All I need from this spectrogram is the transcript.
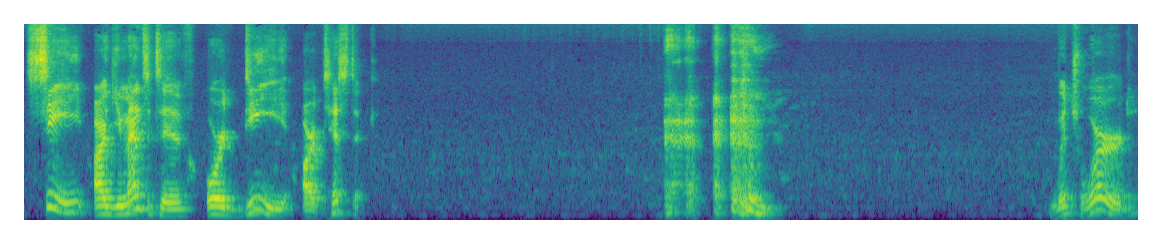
C, argumentative, or D, artistic? which word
